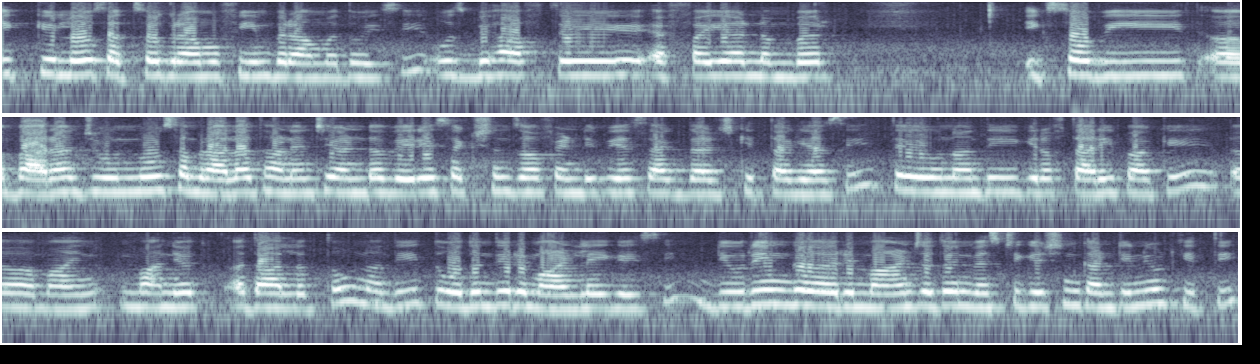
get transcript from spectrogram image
1 ਕਿਲੋ 700 ਗ੍ਰਾਮ ਅਫੀਮ ਬਰਾਮਦ ਹੋਈ ਸੀ। ਉਸ ਬਿਹਾਫ ਤੇ F I R number 120 uh, 12 June ਨੂੰ ਸਮਰਾਲਾ ਥਾਣੇ 'ਚ under various sections of NDPS act ਦਰਜ ਕੀਤਾ ਗਿਆ ਸੀ ਤੇ ਉਹਨਾਂ ਦੀ ਗ੍ਰਿਫਤਾਰੀ ਪਾ ਕੇ ਮਾਨ- ਮਾਨਯ ਅਦਾਲਤ ਤੋਂ ਉਹਨਾਂ ਦੀ 2 ਦਿਨ ਦੀ ਰਿਮਾਂਡ ਲਈ ਗਈ ਸੀ। ਡਿਊਰਿੰਗ ਰਿਮਾਂਡ ਜਦੋਂ ਇਨਵੈਸਟੀਗੇਸ਼ਨ ਕੰਟੀਨਿਊਡ ਕੀਤੀ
